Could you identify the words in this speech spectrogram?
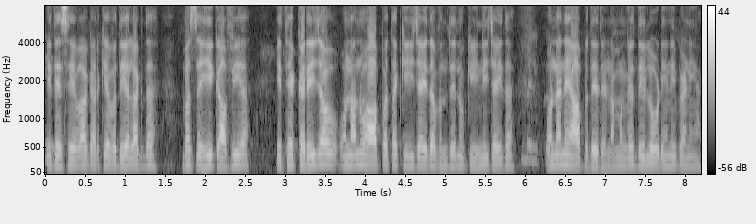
ਇੱਥੇ ਸੇਵਾ ਕਰਕੇ ਵਧੀਆ ਲੱਗਦਾ। ਬਸ ਇਹੀ ਕਾਫੀ ਆ। ਇੱਥੇ ਕਰੀ ਜਾਓ ਉਹਨਾਂ ਨੂੰ ਆਪ ਪਤਾ ਕੀ ਚਾਹੀਦਾ ਬੰਦੇ ਨੂੰ ਕੀ ਨਹੀਂ ਚਾਹੀਦਾ। ਉਹਨਾਂ ਨੇ ਆਪ ਦੇ ਦੇਣਾ ਮੰਗਣ ਦੀ ਲੋੜ ਹੀ ਨਹੀਂ ਪੈਣੀ ਆ।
